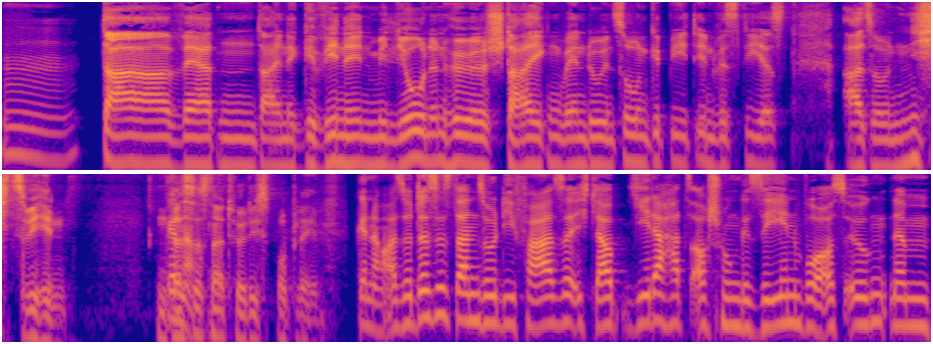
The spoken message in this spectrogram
Da werden deine Gewinne in Millionenhöhe steigen, wenn du in so ein Gebiet investierst. Also nichts wie hin. Und genau. das ist natürlich das Problem. Genau, also das ist dann so die Phase, ich glaube, jeder hat es auch schon gesehen, wo aus irgendeinem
